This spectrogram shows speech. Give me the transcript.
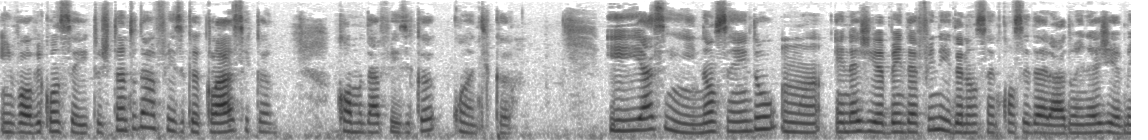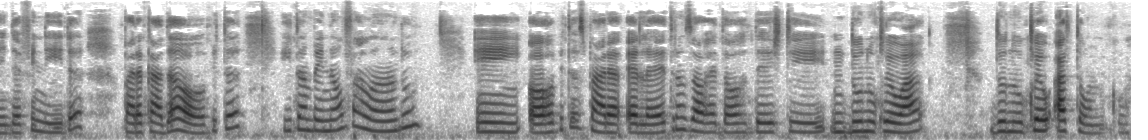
envolve conceitos tanto da física clássica como da física quântica. E assim, não sendo uma energia bem definida, não sendo considerado uma energia bem definida para cada órbita, e também não falando em órbitas para elétrons ao redor deste do núcleo, do núcleo atômico.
